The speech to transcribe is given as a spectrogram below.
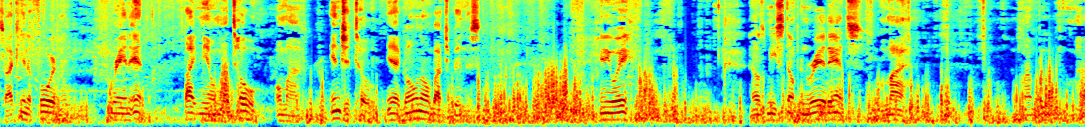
So I can't afford no red ant bite me on my toe, on my injured toe. Yeah, going on about your business. Anyway, was me stumping red ants my my boot, my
